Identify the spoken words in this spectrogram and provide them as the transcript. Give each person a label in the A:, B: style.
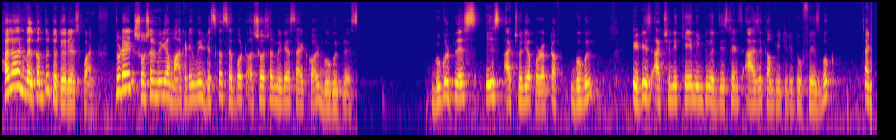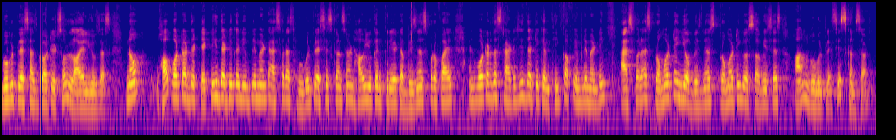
A: Hello and welcome to Tutorials Point. Today in social media marketing we'll discuss about a social media site called Google Plus. Google Plus is actually a product of Google. It is actually came into existence as a competitor to Facebook and Google Plus has got its own loyal users. Now how, what are the techniques that you can implement as far as Google Plus is concerned, how you can create a business profile and what are the strategies that you can think of implementing as far as promoting your business, promoting your services on Google Plus is concerned.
